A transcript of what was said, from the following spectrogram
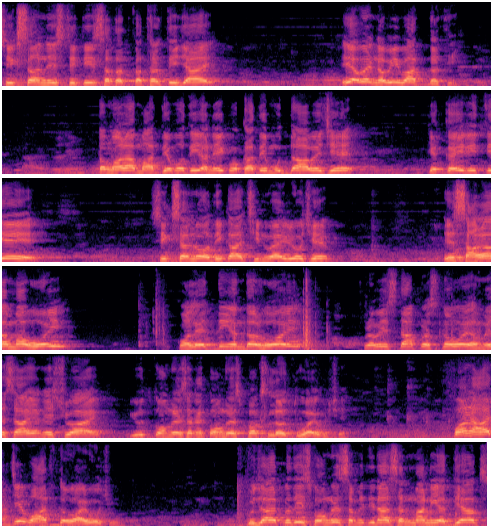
શિક્ષણની સ્થિતિ સતત કથળતી જાય એ હવે નવી વાત નથી. તમારા માધ્યમોથી અનેક વખત એ મુદ્દા આવે છે કે કઈ રીતે શિક્ષણનો અધિકાર છીનવાઈ રહ્યો છે. એ શાળામાં હોય, કોલેજની અંદર હોય પ્રવેશના પ્રશ્નો હોય, હંમેશા એને સિવાય યુથ કોંગ્રેસ અને કોંગ્રેસ પક્ષ લડતું આવ્યું છે. પણ આજ જે વાત કરવા આવ્યો છું, ગુજરાત પ્રદેશ કોંગ્રેસ સમિતિના સન્માનીય અધ્યક્ષ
